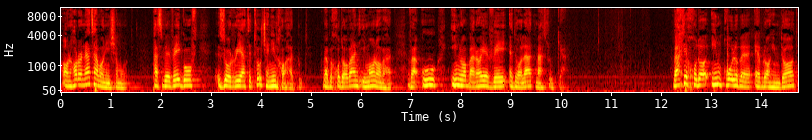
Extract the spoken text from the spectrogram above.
آنها را نتوانی شمرد. پس به وی گفت ذریت تو چنین خواهد بود. و به خداوند ایمان آورد و او این را برای وی عدالت محسوب کرد. وقتی خدا این قول به ابراهیم داد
